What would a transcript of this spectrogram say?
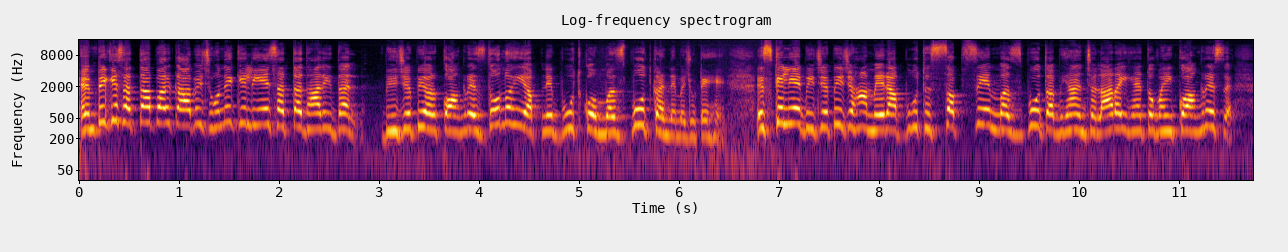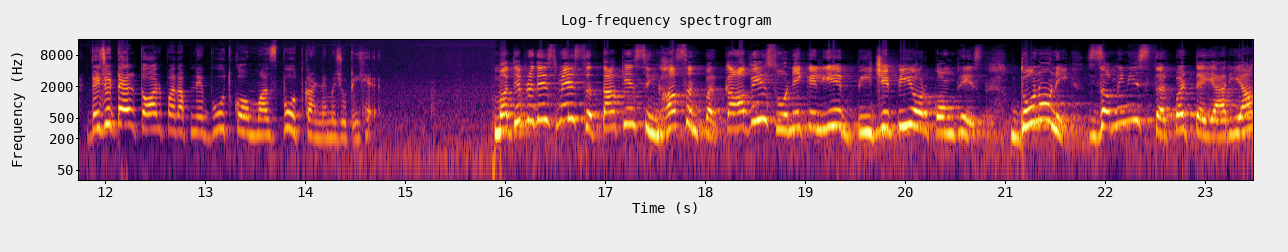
एमपी की सत्ता पर काबिज होने के लिए सत्ताधारी दल, बीजेपी और कांग्रेस दोनों ही अपने बूथ को मज़बूत करने में जुटे हैं। इसके लिए बीजेपी जहाँ मेरा बूथ सबसे मज़बूत अभियान चला रही है तो वहीं कांग्रेस डिजिटल तौर पर अपने बूथ को मज़बूत करने में जुटी है। मध्य प्रदेश में सत्ता के सिंहासन पर काबिज होने के लिए बीजेपी और कांग्रेस दोनों ने जमीनी स्तर पर तैयारियाँ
